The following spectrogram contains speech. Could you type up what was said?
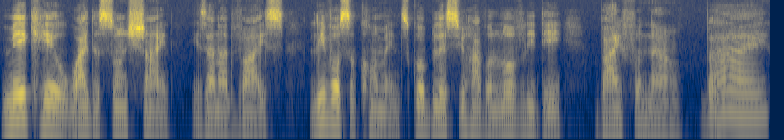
Make hay while the sun shines is an advice. Leave us a comment. God bless you. Have a lovely day. Bye for now. Bye.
